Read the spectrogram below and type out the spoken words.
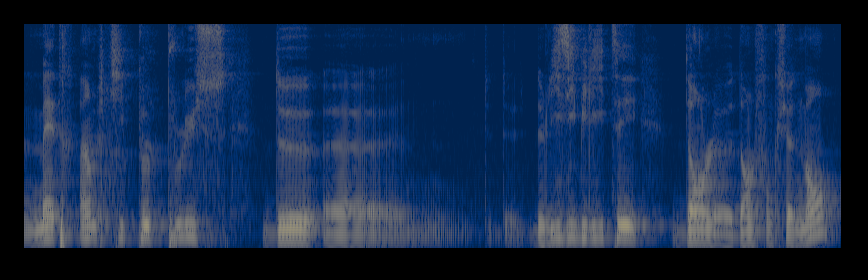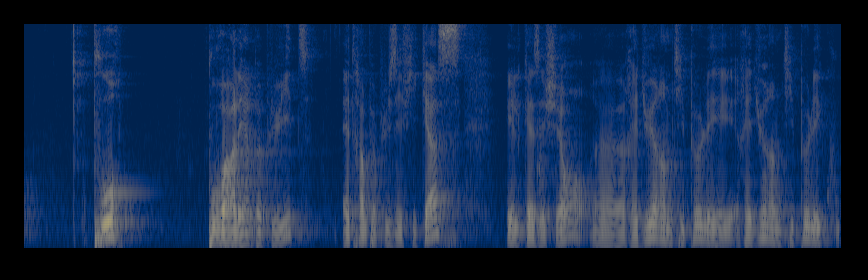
mettre un petit peu plus de, de, lisibilité dans le, dans le fonctionnement pour pouvoir aller un peu plus vite, être un peu plus efficace et, le cas échéant, euh, réduire, un petit peu les, coûts.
